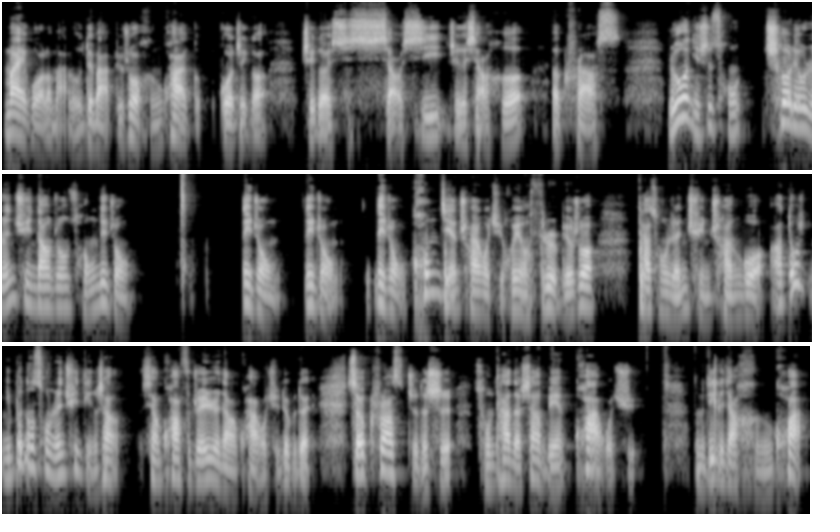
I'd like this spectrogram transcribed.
迈过了马路，对吧？比如说我横跨过这个这个小溪这个小河 across。如果你是从车流人群当中，从那种、那种、那种、那种空间穿过去，会用 through。比如说，他从人群穿过啊，都你不能从人群顶上像夸父追日那样跨过去，对不对？？So cross 指的是从它的上边跨过去。那么第一个叫横跨，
